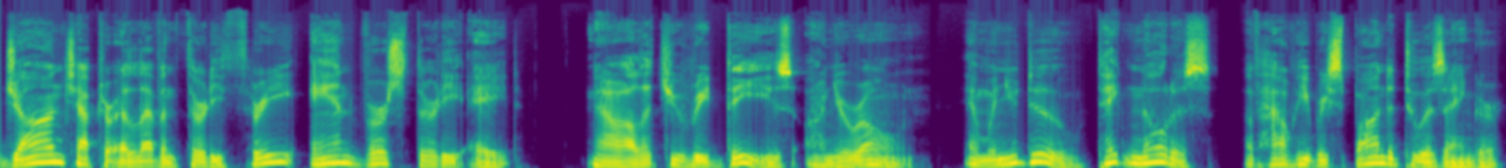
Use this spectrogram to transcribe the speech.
John chapter 11 33 and verse 38. Now I'll let you read these on your own. And when you do, take notice of how he responded to his anger,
